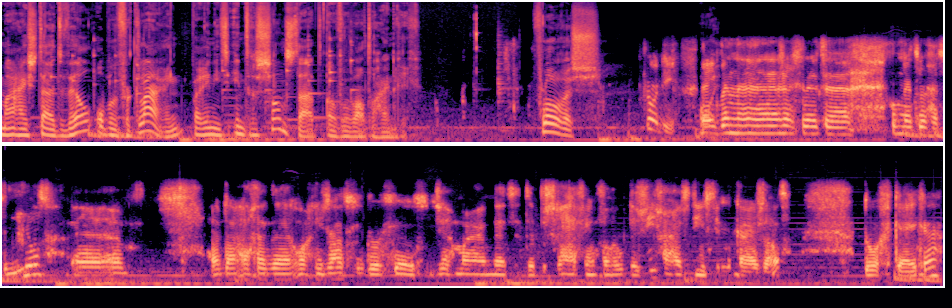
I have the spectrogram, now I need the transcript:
Maar hij stuit wel op een verklaring waarin iets interessants staat over Walter Heinrich. Floris, Jordi. Nee, ik ben, uh, zoals uh, kom net terug uit de NIOD. Uh, heb daar eigenlijk de organisatiedossiers, zeg maar, met de beschrijving van hoe de ziekenhuisdienst in elkaar zat, doorgekeken.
